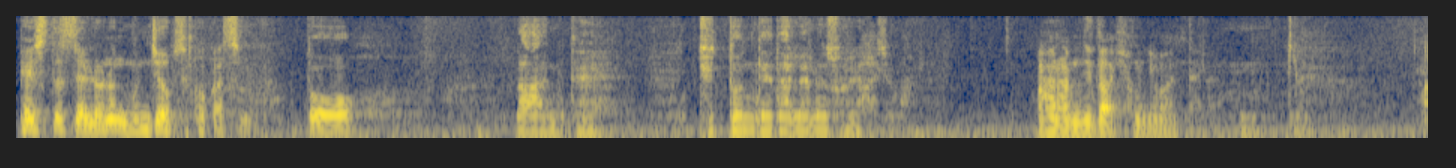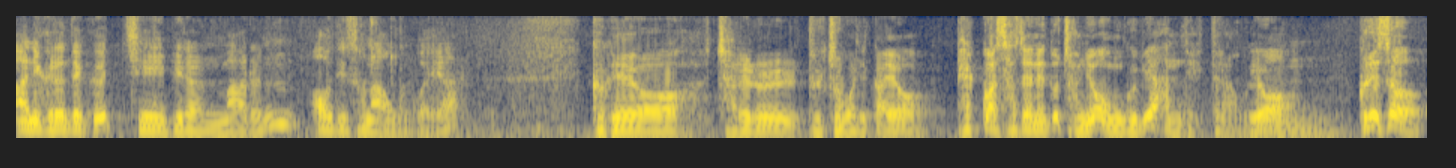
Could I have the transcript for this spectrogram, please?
베스트셀러는 문제 없을 것 같습니다. 또 나한테 뒷돈 대달라는 소리 하지 마. 안 합니다, 형님한테는. 아니 그런데 그 제비라는 말은 어디서 나온 거야? 그게요 자료를 들춰보니까요 백과사전에도 전혀 언급이 안 돼 있더라고요. 그래서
